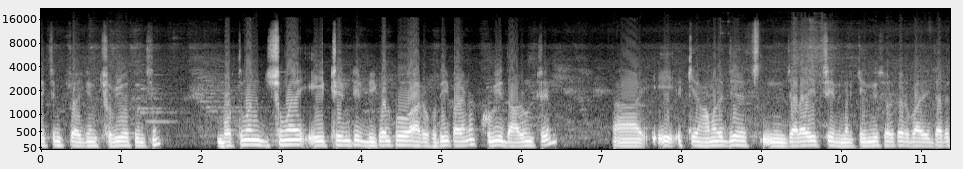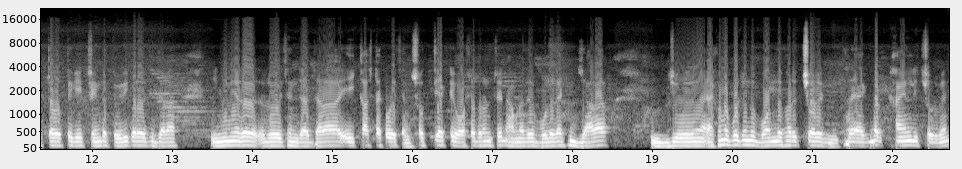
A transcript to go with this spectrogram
দেখছেন কয়েকজন ছবিও তুলছে। বর্তমান সময়ে এই ট্রেনটির বিকল্প আর হতেই পারে না। খুবই দারুণ ট্রেন। আমাদের যে যারা এই ট্রেন মানে কেন্দ্রীয় সরকার বা যাদের তরফ থেকে এই ট্রেনটা তৈরি করা হয়েছে, যারা ইঞ্জিনিয়ার রয়েছেন, যা- যারা এই কাজটা করেছেন, সত্যি একটি অসাধারণ ট্রেন আপনাদের বলে রাখি, যারা এখনও পর্যন্ত বন্দে ভারত চড়েননি তারা একবার কাইন্ডলি চড়বেন।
